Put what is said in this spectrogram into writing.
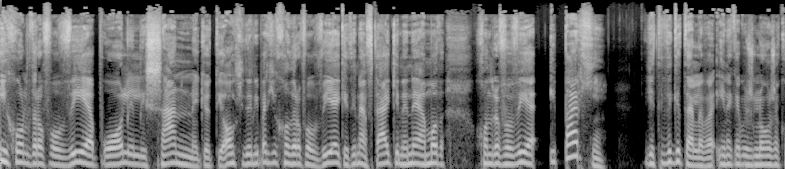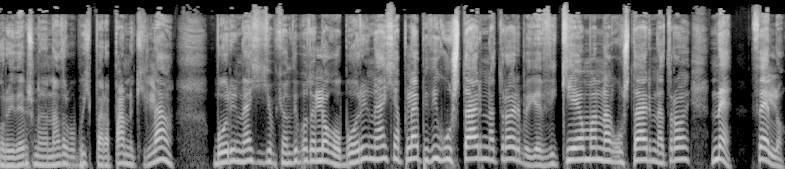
η χονδροφοβία που όλοι λυσάνε και ότι όχι δεν υπάρχει χονδροφοβία και τι είναι αυτά και είναι νέα μόδα. Χονδροφοβία υπάρχει. Γιατί δεν κατάλαβα, είναι κάποιος λόγος να κοροϊδέψουμε έναν άνθρωπο που έχει παραπάνω κιλά; Μπορεί να έχει για οποιονδήποτε λόγο. Μπορεί να έχει απλά επειδή γουστάρει να τρώει, ρε παιδιά. Δικαίωμα να γουστάρει να τρώει. Ναι, θέλω.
